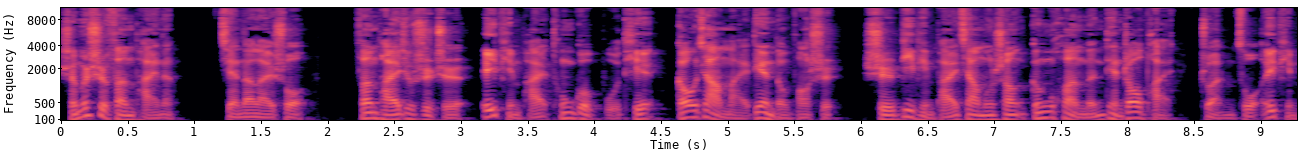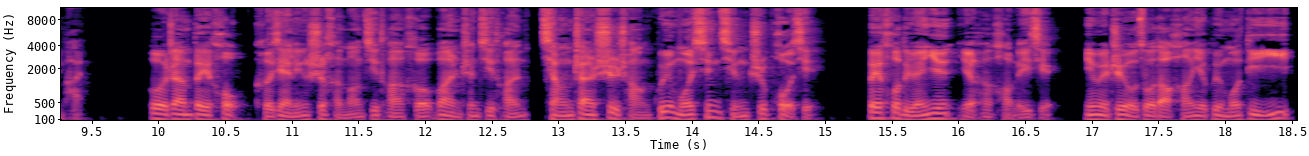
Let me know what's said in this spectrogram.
什么是翻牌呢？简单来说。翻牌就是指 A 品牌通过补贴、高价买店等方式，使 B 品牌加盟商更换门店招牌，转做 A 品牌。恶战背后，可见零食很忙集团和万辰集团抢占市场规模心情之迫切。背后的原因也很好理解，因为只有做到行业规模第一，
